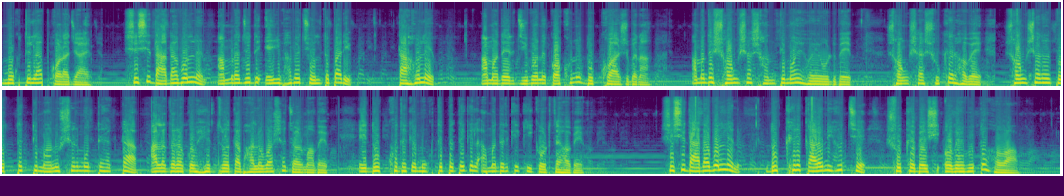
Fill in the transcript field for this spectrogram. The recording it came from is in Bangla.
মুক্তি লাভ করা যায়? শেষে দাদা বললেন, আমরা যদি এইভাবে চলতে পারি, তাহলে আমাদের জীবনে কখনো দুঃখ আসবে না। আমাদের সংসার শান্তিময় হয়ে উঠবে। সংসার সুখের হবে। সংসারের প্রত্যেকটি মানুষের মধ্যে একটা আলাদা রকম হৃদ্রতা, ভালোবাসা জন্মাবে। এই দুঃখ থেকে মুক্তি পেতে গেলে আমাদেরকে কি করতে হবে? শিশি দাদা বললেন, দুঃখের কারণই হচ্ছে সুখে বেশি অভিভূত হওয়া।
